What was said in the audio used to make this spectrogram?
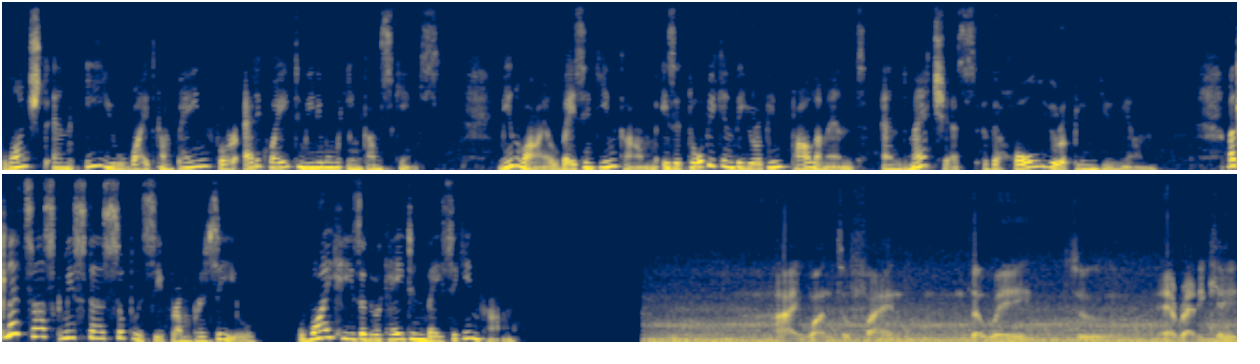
launched an EU-wide campaign for adequate minimum income schemes. Meanwhile, basic income is a topic in the European Parliament and matches the whole European Union. But let's ask Mr. Suplicy from Brazil why he is advocating basic income. I want to find the way to eradicate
